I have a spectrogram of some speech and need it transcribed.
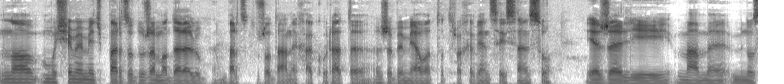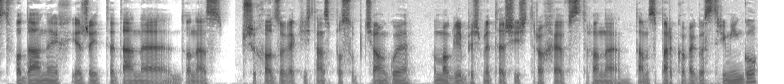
No, musimy mieć bardzo duże modele lub bardzo dużo danych akurat, żeby miało to trochę więcej sensu. Jeżeli mamy mnóstwo danych, jeżeli te dane do nas przychodzą w jakiś tam sposób ciągły, to moglibyśmy też iść trochę w stronę tam sparkowego streamingu,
